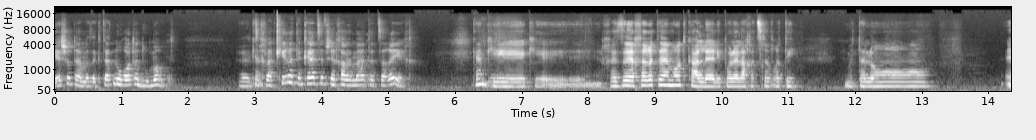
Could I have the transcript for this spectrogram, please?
יש אותם, אז זה קצת נורות אדומות. כן. צריך להכיר את הקצב שלך ומה אתה צריך. כן, כי, כי אחרי זה, אחרת אה, מאוד קל אה, ליפול ללחץ חברתי. אם אתה לא... אה,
